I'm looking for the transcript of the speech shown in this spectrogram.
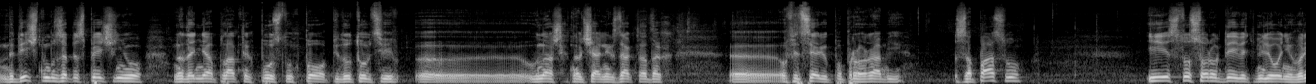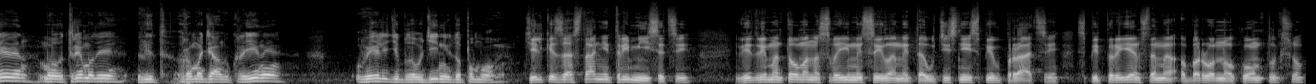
медичному забезпеченню, надання платних послуг по підготовці е, у наших навчальних закладах е, офіцерів по програмі запасу. І 149 мільйонів гривень ми отримали від громадян України у вигляді благодійної допомоги. Тільки за останні три місяці відремонтовано своїми силами та у тісній співпраці з підприємствами оборонного комплексу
